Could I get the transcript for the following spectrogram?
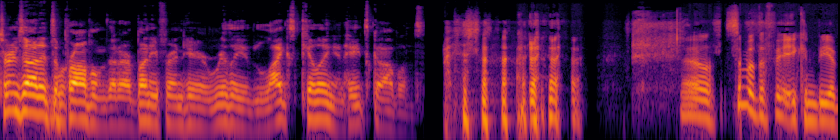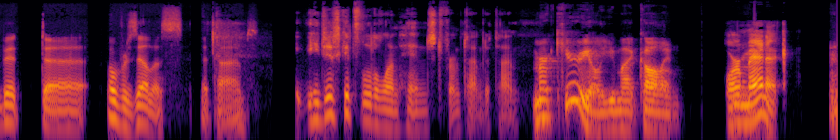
Turns out it's a problem that our bunny friend here really likes killing and hates goblins. Well, some of the Fae can be a bit uh, overzealous at times. He just gets a little unhinged from time to time. Mercurial, you might call him. or manic.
